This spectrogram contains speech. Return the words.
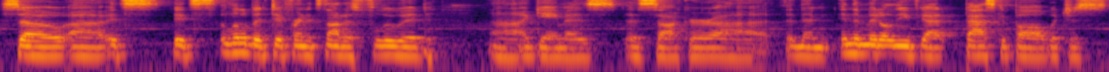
So uh, it's it's a little bit different. It's not as fluid uh, a game as as soccer. Uh, and then in the middle, you've got basketball, which is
